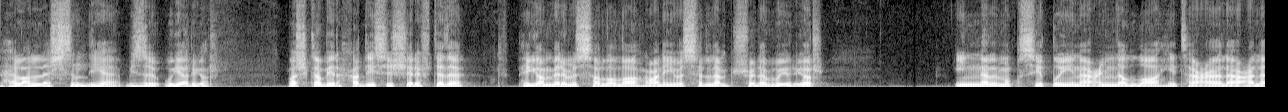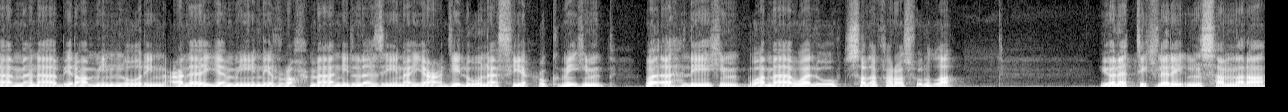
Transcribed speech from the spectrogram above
helalleşsin diye bizi uyarıyor. Başka bir hadisi şerifte de Peygamberimiz sallallahu aleyhi ve sellem şöyle buyuruyor. İnnel muqsitîne indellâhi teâlâ alâ menâbira min nurin alâ yemînir rahmânillezîne ya'dilûne fî hukmihim ve ehlihim ve mâ velû. Sadaka Resulullah. Yönettikleri insanlara,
